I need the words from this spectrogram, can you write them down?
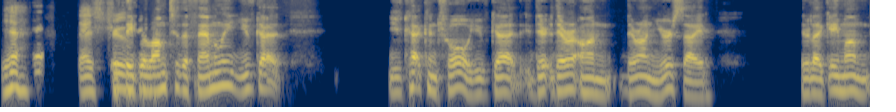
Yeah. That's true. if they belong to the family you've got you've got control. You've got they're they're on they're on your side. They're like hey mom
